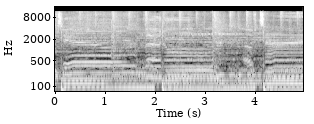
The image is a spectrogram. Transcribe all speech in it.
until the dawn of time.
